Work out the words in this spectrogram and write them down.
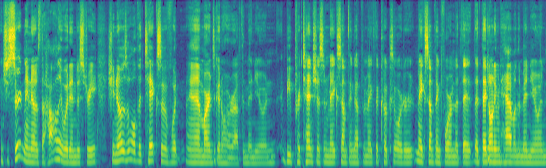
and she certainly knows the Hollywood industry. She knows all the ticks of what eh, Martin's going to order off the menu and be pretentious and make something up and make the cooks order make something for him that they that they don't even have on the menu and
